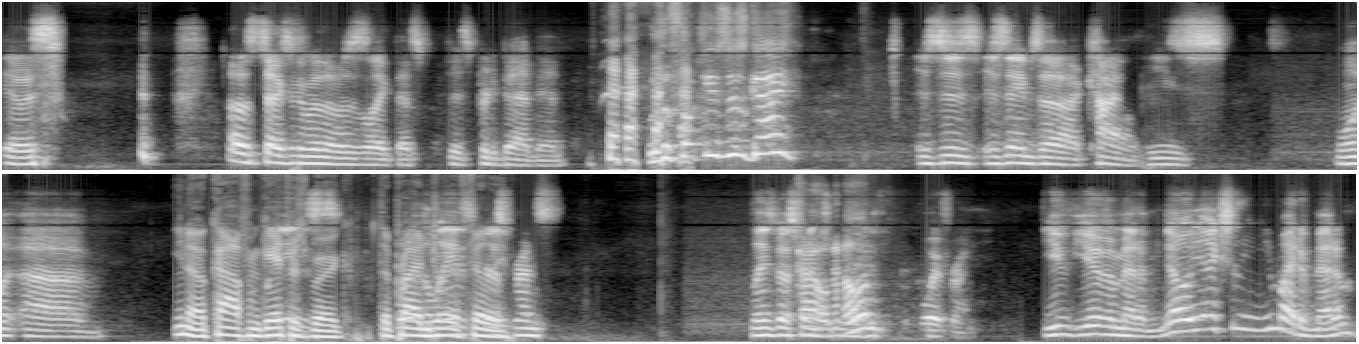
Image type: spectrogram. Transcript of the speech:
It was. I was texting with him. I was like, "That's that's pretty bad, man." Who the fuck is this guy? This is his name's uh Kyle. He's one. Uh, You know, Kyle from Gaithersburg, the pride and joy of Lane's Philly. best friends. Lane's best Kyle friend's Allen? boyfriend. You you haven't met him? No, actually, you might have met him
